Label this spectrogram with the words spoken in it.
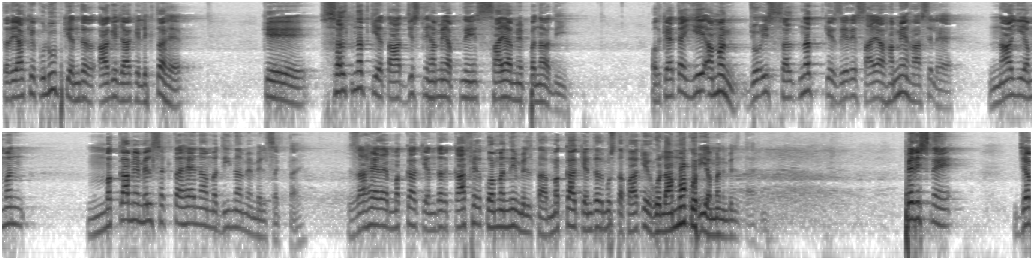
تریاک قلوب کے اندر آگے جا کے لکھتا ہے کہ سلطنت کی اطاعت جس نے ہمیں اپنے سایہ میں پناہ دی۔ اور کہتا ہے، یہ امن جو اس سلطنت کے زیر سایہ ہمیں حاصل ہے، نہ یہ امن مکہ میں مل سکتا ہے، نہ مدینہ میں مل سکتا ہے. ظاہر ہے، مکہ کے اندر کافر کو امن نہیں ملتا، مکہ کے اندر مصطفیٰ کے غلاموں کو ہی امن ملتا ہے۔ پھر اس نے جب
